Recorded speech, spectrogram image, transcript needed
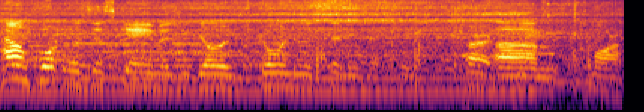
How important was this game as you go go into the city this week? Or um, tomorrow?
